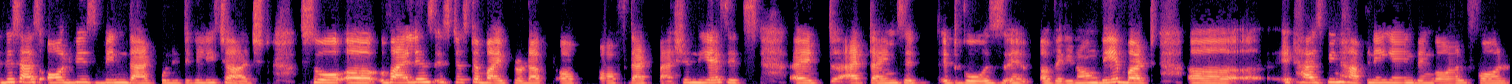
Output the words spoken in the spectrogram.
this has always been that politically charged. So uh, violence is just a byproduct of of that passion. Yes, it's it at times it it goes a, very wrong way, but uh, it has been happening in Bengal for.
